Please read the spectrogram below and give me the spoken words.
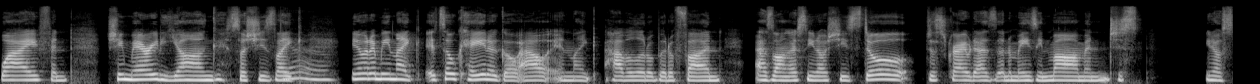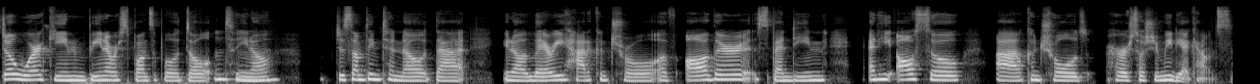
wife, and she married young. So she's like, yeah. you know what I mean? Like it's okay to go out and like have a little bit of fun as long as, you know, she's still described as an amazing mom and just, you know, still working, and being a responsible adult, mm-hmm. you know? Just something to note that, you know, Larry had control of all their spending and he also uh, controlled her social media accounts.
